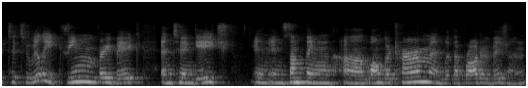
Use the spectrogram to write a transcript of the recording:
to to really dream very big and to engage in in something uh, longer term and with a broader vision.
